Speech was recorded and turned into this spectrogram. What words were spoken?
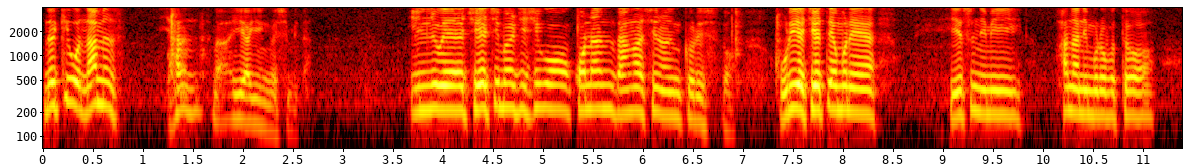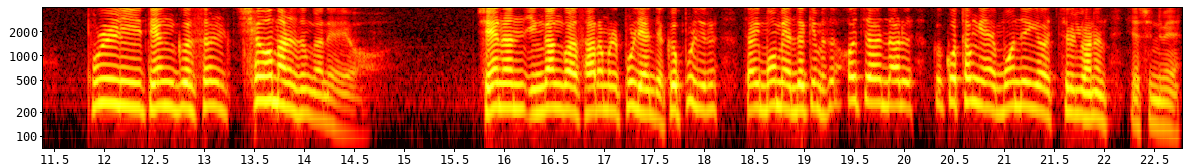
느끼고 나면 하는 이야기인 것입니다. 인류의 죄짐을 지시고 고난 당하시는 그리스도. 우리의 죄 때문에 예수님이 하나님으로부터 분리된 것을 체험하는 순간이에요. 죄는 인간과 사람을 분리하는데 그 분리를 자기 몸에 느끼면서 어쩌 나를 그 고통에 못 이겨 절규하는 예수님의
